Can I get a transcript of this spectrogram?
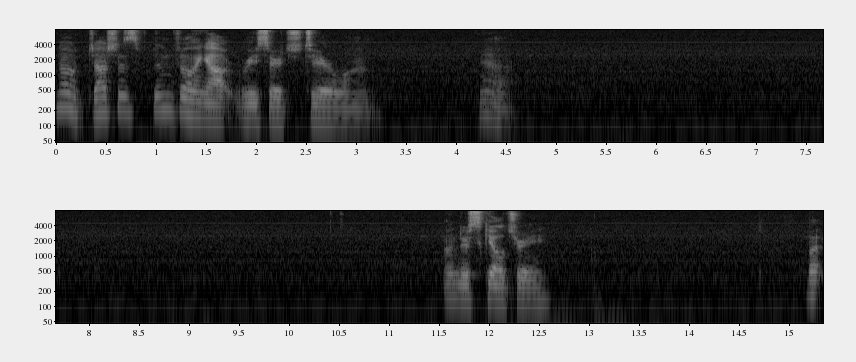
No, Josh has been filling out research tier 1. Yeah. Under skill tree. But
